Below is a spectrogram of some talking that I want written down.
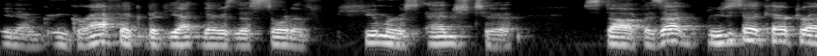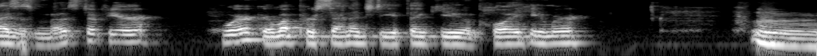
you know, graphic, but yet there's this sort of humorous edge to stuff. Is that would you say that characterizes most of your work, or what percentage do you think you employ humor? Hmm.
